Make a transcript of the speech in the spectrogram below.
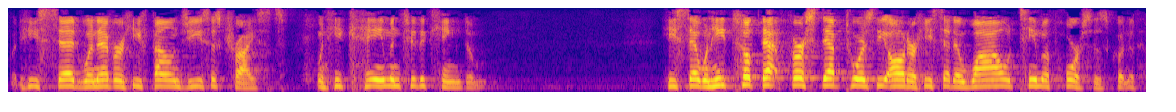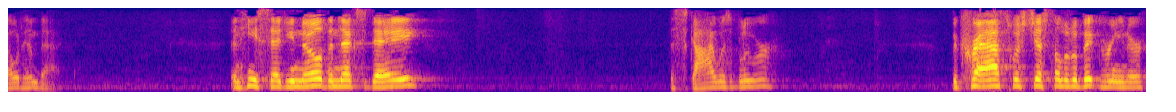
but he said whenever he found Jesus Christ when he came into the kingdom. He said when he took that first step towards the altar, he said a wild team of horses couldn't have held him back. And he said, You know, the next day, the sky was bluer, the grass was just a little bit greener,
